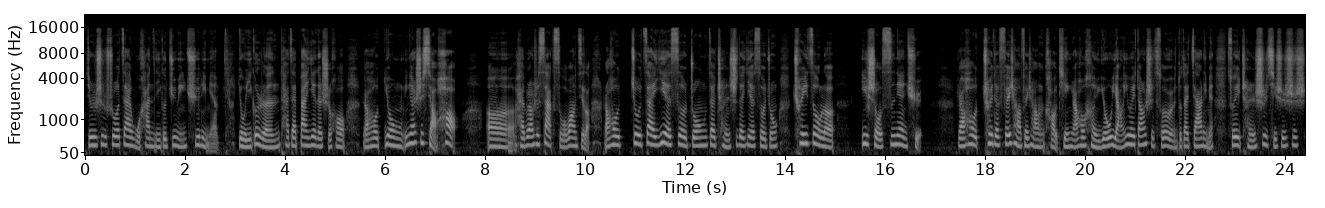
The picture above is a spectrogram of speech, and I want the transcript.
就是说在武汉的一个居民区里面，有一个人他在半夜的时候，然后用应该是小号。呃，还不知道是萨克斯，我忘记了。然后就在夜色中，在城市的夜色中，吹奏了一首思念曲，然后吹得非常非常好听，然后很悠扬。因为当时所有人都在家里面，所以城市其实是是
